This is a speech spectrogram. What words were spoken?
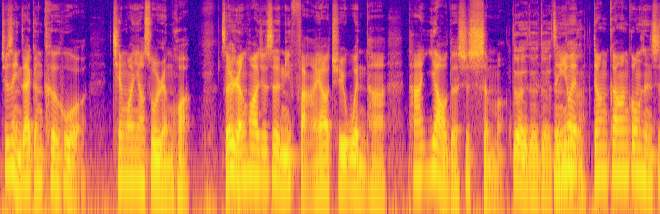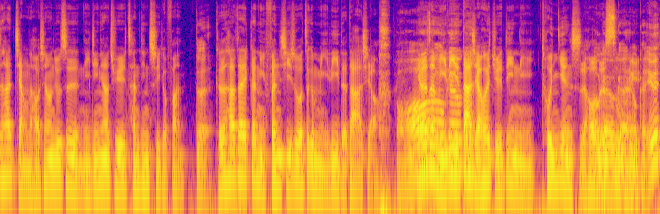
就是你在跟客户千万要说人话。所以人话就是你反而要去问他，他要的是什么？对对对，因为当刚刚工程师他讲的好像就是你今天要去餐厅吃一个饭，对。可是他在跟你分析说这个米粒的大小，哦，因为这米粒的大小会决定你吞咽时候的速率。Okay, okay, okay, 因为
